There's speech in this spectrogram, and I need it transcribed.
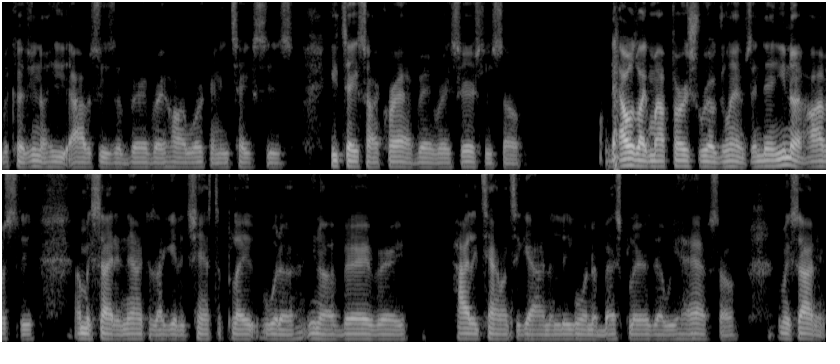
because, you know, he obviously is a very, very hard worker and he takes his he takes our craft very, very seriously. So that was like my first real glimpse. And then, you know, obviously I'm excited now because I get a chance to play with a, you know, a very, very highly talented guy in the league, one of the best players that we have. So I'm excited.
